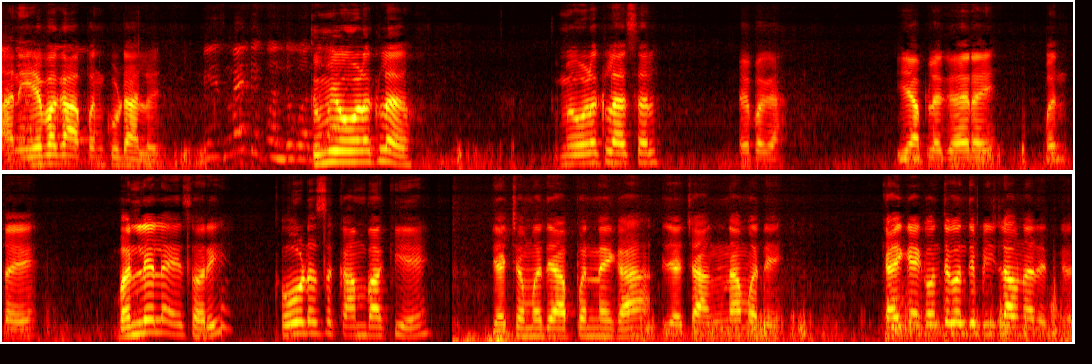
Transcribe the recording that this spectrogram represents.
आणि हे बघा आपण कुठं आलोय. बीज माहिती कोणतं कोणतं? तुम्ही ओळखलं? तुम्ही ओळखलं असाल? हे बघा. हे आपलं घर आहे बनतंय बनलेलं आहे सॉरी थोडस काम बाकी आहे. ज्याच्यामध्ये आपण नाही का ज्याच्या अंगणामध्ये. काय काय कोणते कोणते बीज लावणार आहेत का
